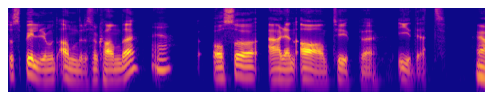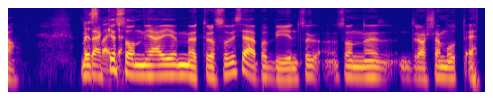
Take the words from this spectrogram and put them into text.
så spiller du mot andre som kan det, Ja. og så er det en annen type idrett. ja. Men det er ikke sånn jeg møter også hvis jeg er på byen, så, sånn eh, drar seg mot ett,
